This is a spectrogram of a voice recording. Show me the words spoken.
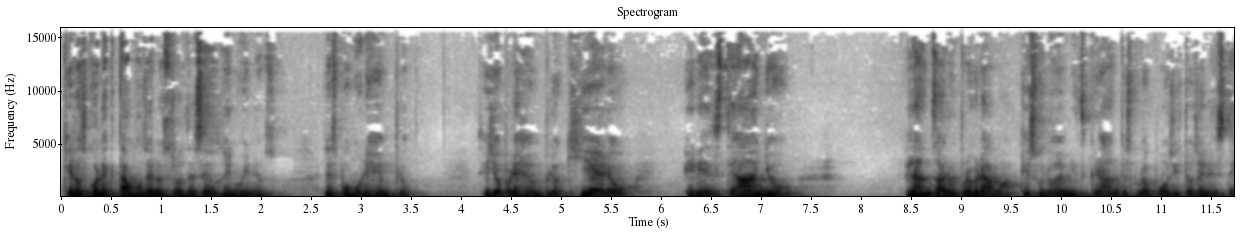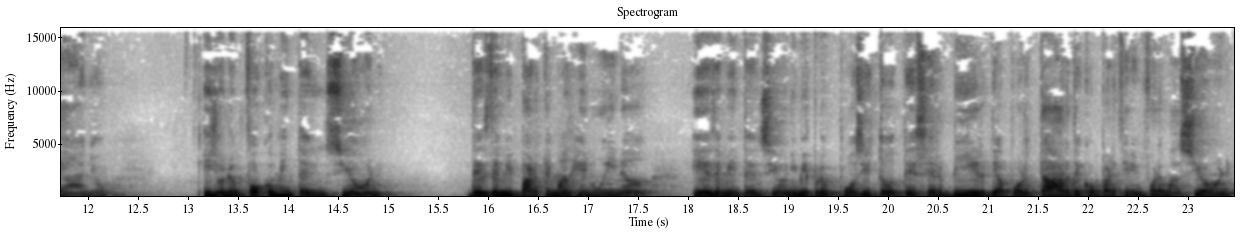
que nos conectamos de nuestros deseos genuinos. Les pongo un ejemplo. Si yo, por ejemplo, quiero en este año lanzar un programa, que es uno de mis grandes propósitos en este año, y yo no enfoco mi intención desde mi parte más genuina y desde mi intención y mi propósito de servir, de aportar, de compartir información,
